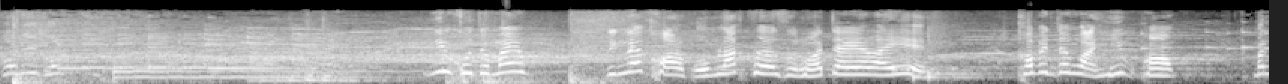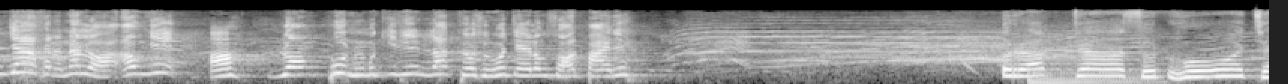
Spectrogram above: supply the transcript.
คนนี้คนนี่คุณจะไม่สิงแรกคอร์ดผมรักเธอสุดหัวใจอะไร เขาเป็นจังหวะฮิปฮอป มันยากขนาดนั้นเหรอ เอางี้ อะลองพูดเหมือนเมื่อกี้ที่รักเธอสุดหัวใจลองสอนไปดิรักเธอสุดหัวใจ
